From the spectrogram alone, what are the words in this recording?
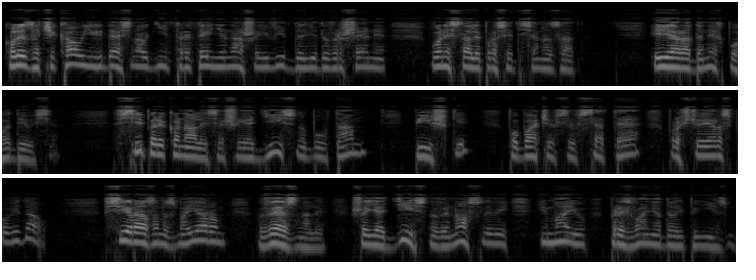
Коли зачекав їх десь на одній третині нашої віддалі до вершини, вони стали проситися назад. І я ради них погодився. Всі переконалися, що я дійсно був там, пішки, побачивши все те, про що я розповідав. Всі разом з майором визнали, що я дійсно виносливий і маю призвання до альпінізму.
